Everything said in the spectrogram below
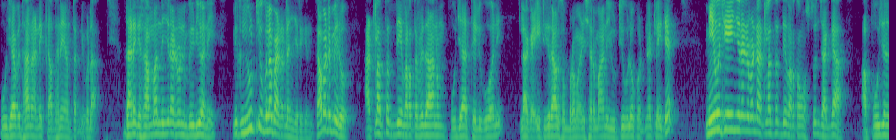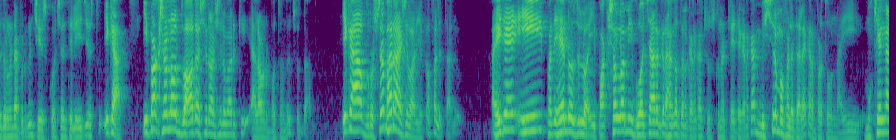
పూజా విధానాన్ని కథని అంతని కూడా దానికి సంబంధించినటువంటి వీడియోని మీకు యూట్యూబ్లో పెట్టడం జరిగింది. కాబట్టి మీరు అట్లతద్ది వ్రత విధానం పూజా తెలుగు అని ఇలాగ ఇటిగిరాల సుబ్రహ్మణ్య శర్మ అని యూట్యూబ్లో కొట్టినట్లయితే మేము చేయించినటువంటి అట్లతద్ది వ్రతం వస్తుంది. చక్కగా ఆ పూజను దుర్గం పెట్టుకుని చేసుకోవచ్చు అని తెలియజేస్తూ ఇక ఈ పక్షంలో ద్వాదశ రాశుల వారికి ఎలా ఉండబోతుందో చూద్దాం. ఇక వృషభ రాశి వారి యొక్క ఫలితాలు. అయితే ఈ పదిహేను రోజుల్లో ఈ పక్షంలో మీ గోచార గ్రహగతులు కనుక చూసుకున్నట్లయితే కనుక మిశ్రమ ఫలితాలే కనపడుతూ ఉన్నాయి. ముఖ్యంగా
